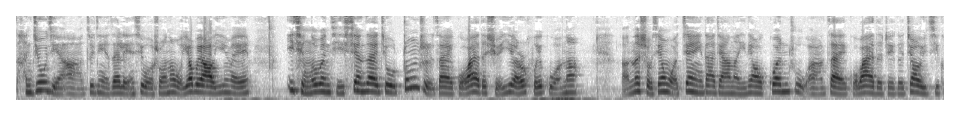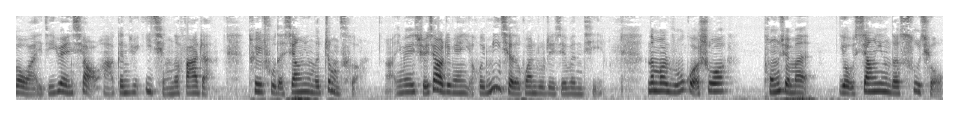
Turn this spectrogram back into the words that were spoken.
很纠结啊，最近也在联系我说，那我要不要因为疫情的问题，现在就终止在国外的学业而回国呢？啊，那首先我建议大家呢，一定要关注啊，在国外的这个教育机构啊，以及院校啊，根据疫情的发展推出的相应的政策啊，因为学校这边也会密切的关注这些问题。那么如果说同学们有相应的诉求，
